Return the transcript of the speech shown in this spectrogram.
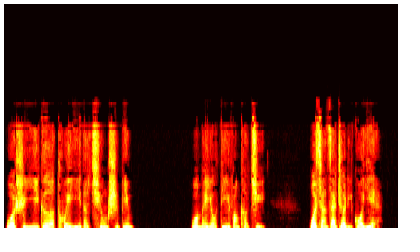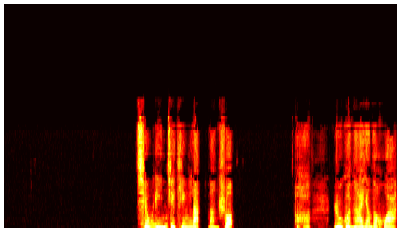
我是一个退役的穷士兵，我没有地方可去，我想在这里过夜。”穷邻居听了，忙说：“啊，如果那样的话，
